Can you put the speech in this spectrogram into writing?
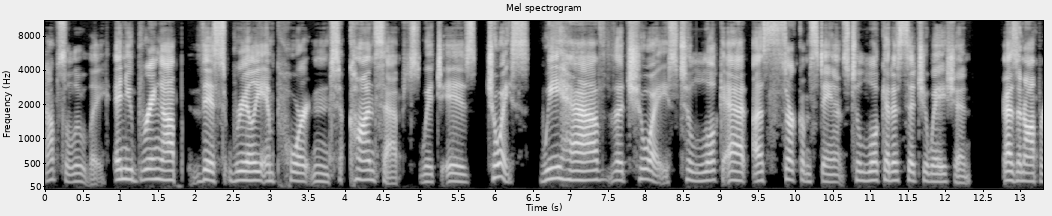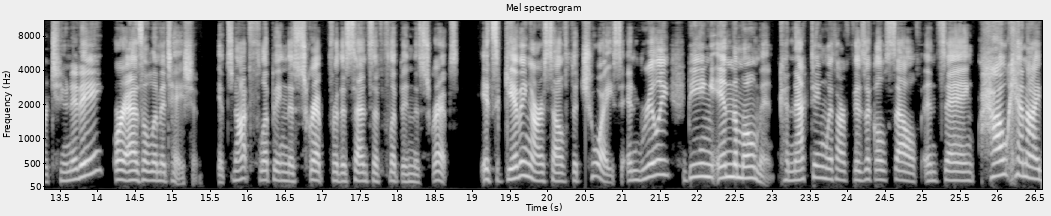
Absolutely. And you bring up this really important concept, which is choice. We have the choice to look at a circumstance, to look at a situation as an opportunity or as a limitation. It's not flipping the script for the sense of flipping the scripts. It's giving ourselves the choice and really being in the moment, connecting with our physical self and saying, How can I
